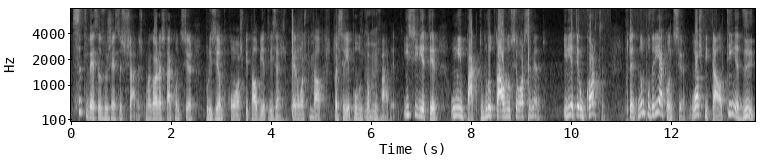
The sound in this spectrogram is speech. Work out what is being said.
Se tivesse as urgências fechadas, como agora está a acontecer, por exemplo, com o Hospital Beatriz Ângelo, que era um hospital de parceria pública uhum. ou privada, isso iria ter um impacto brutal no seu orçamento. Iria ter um corte. Portanto, não poderia acontecer. O hospital tinha de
